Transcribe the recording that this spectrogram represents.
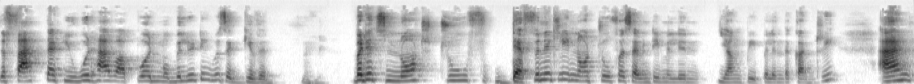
The fact that you would have upward mobility was a given. But it's not true, definitely not true for 70 million young people in the country and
